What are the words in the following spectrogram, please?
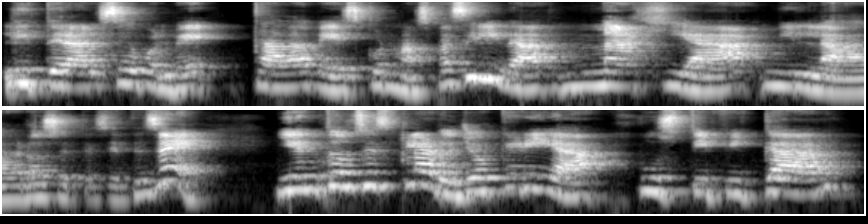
literal se vuelve cada vez con más facilidad, magia, milagros, etc. Y entonces, claro, yo quería justificar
